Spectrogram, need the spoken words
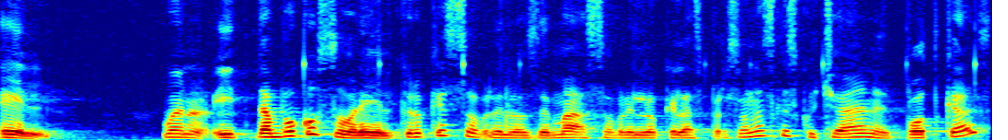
él. Bueno, y tampoco sobre él, creo que es sobre los demás, sobre lo que las personas que escuchaban el podcast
